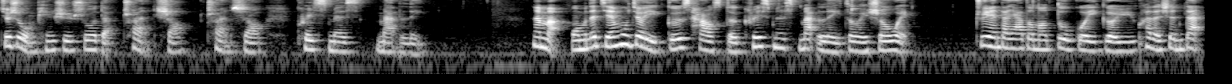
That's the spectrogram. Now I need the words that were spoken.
就是我们平时说的串烧，串烧 Christmas Medley。那么我们的节目就以 Goose House 的 Christmas Medley 作为收尾，祝愿大家都能度过一个愉快的圣诞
